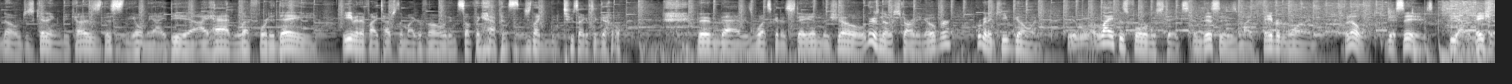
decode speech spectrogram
No, just kidding, because this is the only idea I had left for today. Even if I touch the microphone and something happens just like two seconds ago, then that is what's going to stay in the show. There's no starting over. We're going to keep going. Life is full of mistakes, and this is my favorite one. But no, this is the application.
